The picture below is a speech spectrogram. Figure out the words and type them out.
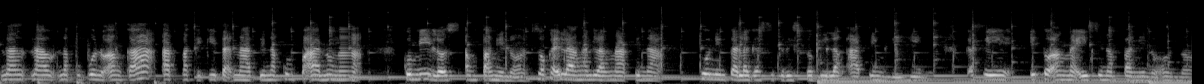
Na, na, napupunuan ka at nakikita natin na kung paano nga kumilos ang Panginoon. So kailangan lang natin na kunin talaga si Kristo bilang ating lihim. Kasi ito ang naisin ng Panginoon. No?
